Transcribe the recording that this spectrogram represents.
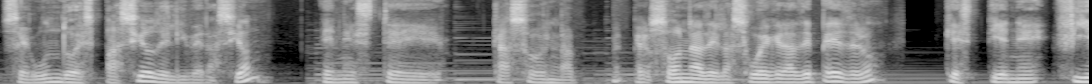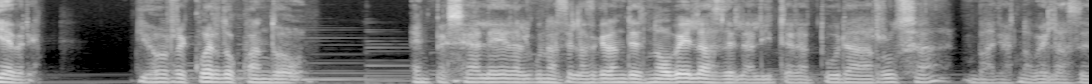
segundo espacio de liberación, en este caso en la persona de la suegra de Pedro, que tiene fiebre. Yo recuerdo cuando empecé a leer algunas de las grandes novelas de la literatura rusa, varias novelas de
